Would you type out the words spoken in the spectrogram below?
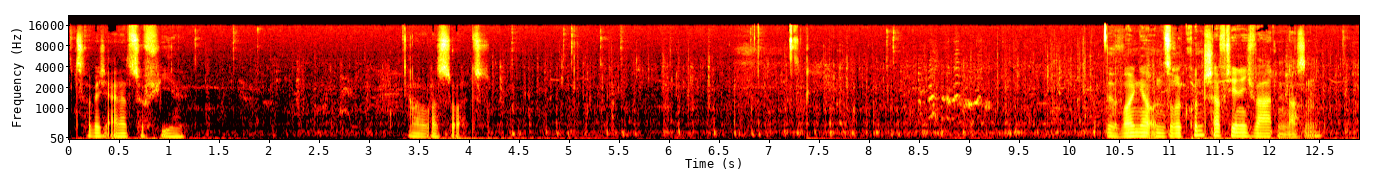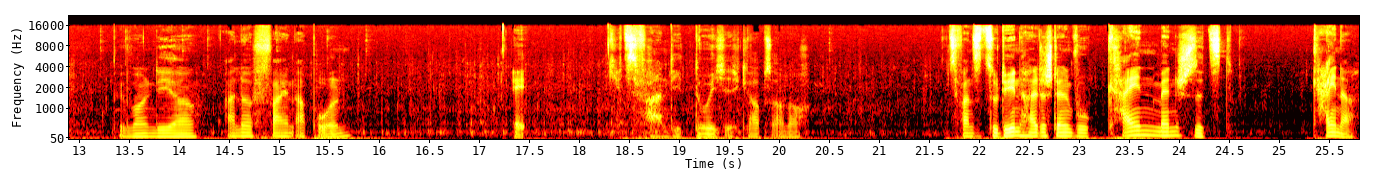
Jetzt habe ich einer zu viel. Aber was soll's. Wir wollen ja unsere Kundschaft hier nicht warten lassen. Wir wollen die ja alle fein abholen. Ey, jetzt fahren die durch. Ich glaub's auch noch. Fahren sie zu den Haltestellen, wo kein Mensch sitzt. Keiner.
